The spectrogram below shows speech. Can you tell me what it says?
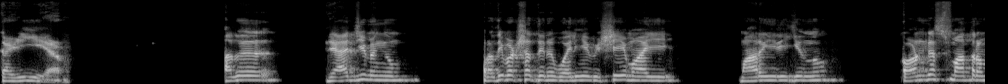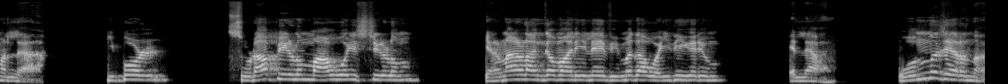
കഴിയുകയാണ്. അത് രാജ്യമെങ്ങും പ്രതിപക്ഷത്തിന് വലിയ വിഷയമായി മാറിയിരിക്കുന്നു. കോൺഗ്രസ് മാത്രമല്ല ഇപ്പോൾ സുഡാപ്പികളും മാവോയിസ്റ്റുകളും എറണാകുളം അങ്കമാലിയിലെ വിമത വൈദികരും എല്ലാം ഒന്നു ചേർന്ന്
